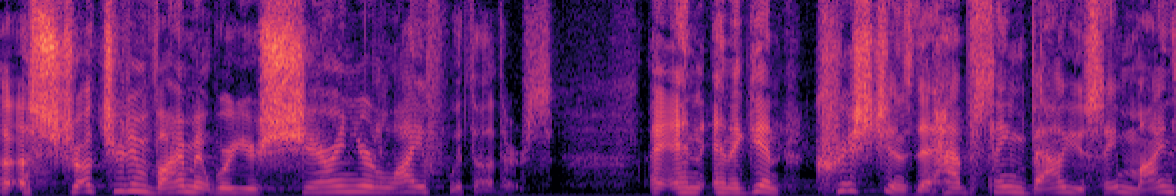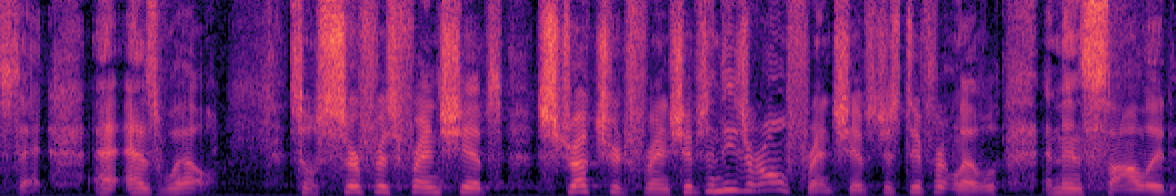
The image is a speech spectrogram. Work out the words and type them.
A, a structured environment where you're sharing your life with others. And, and again, Christians that have same values, same mindset as well. So, surface friendships, structured friendships, and these are all friendships, just different levels, and then solid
